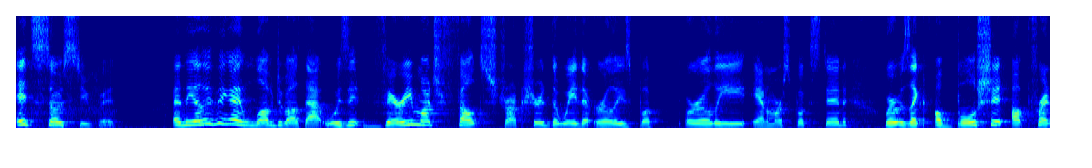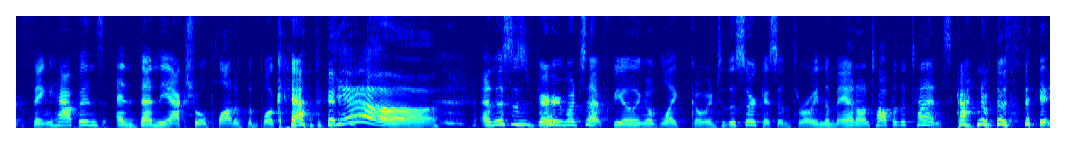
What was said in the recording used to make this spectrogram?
it's so stupid and the other thing i loved about that was it very much felt structured the way the early's book early animorphs books did where it was like a bullshit upfront thing happens and then the actual plot of the book happens yeah. and this is very much that feeling of like going to the circus and throwing the man on top of the tent kind of a thing like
